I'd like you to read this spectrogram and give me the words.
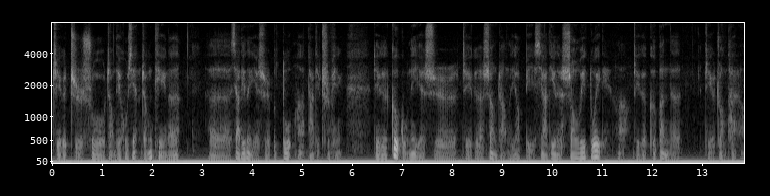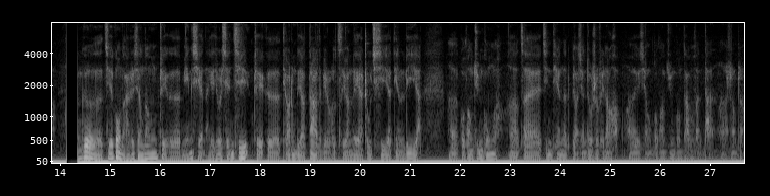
这个指数涨跌互现，整体呢呃下跌呢也是不多啊，大体持平。这个个股呢也是这个上涨的要比下跌的稍微多一点啊，这个各半的这个状态啊。整个结构呢还是相当这个明显的，也就是前期这个调整比较大的，比如说资源类啊、周期啊、电力啊、呃国防军工啊啊，在今天的表现都是非常好啊，像国防军工大幅反弹啊上涨。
